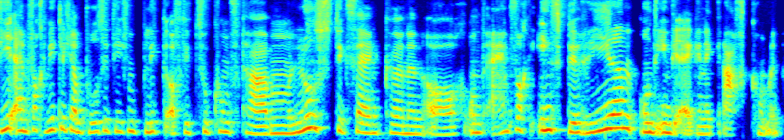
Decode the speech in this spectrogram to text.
die einfach wirklich einen positiven Blick auf die Zukunft haben, lustig sein können auch und einfach inspirieren und in die eigene Kraft kommen.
